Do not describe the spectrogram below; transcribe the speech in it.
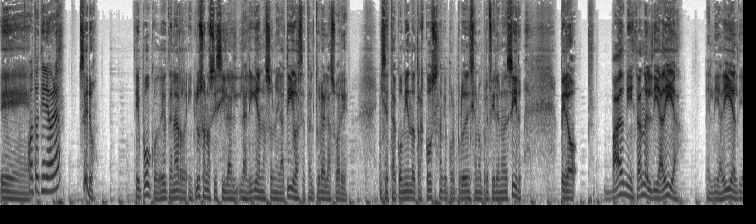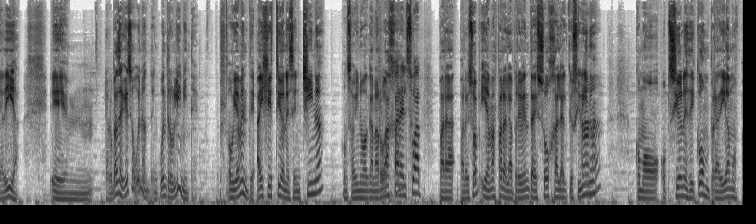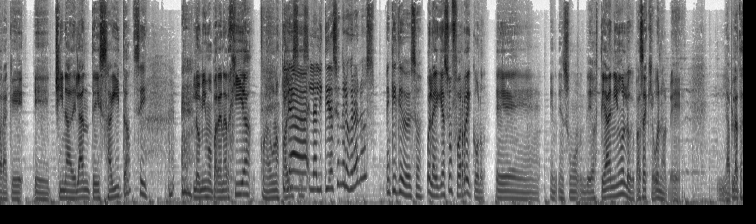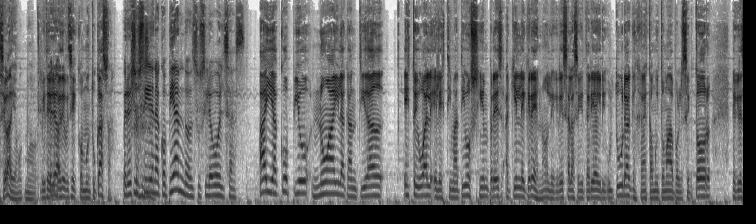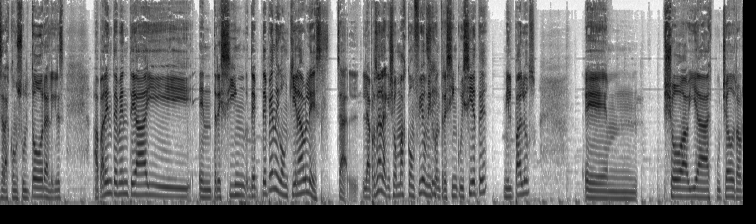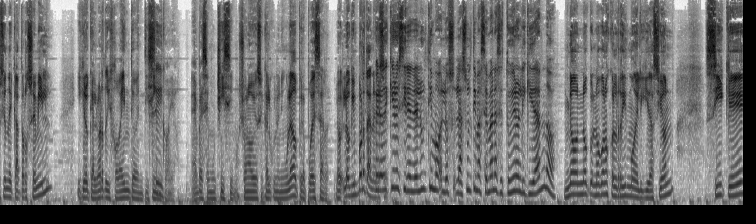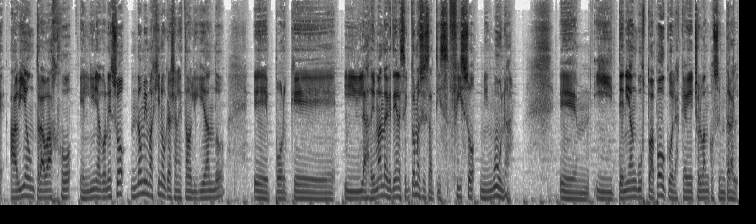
Eh, ¿Cuánto tiene ahora? Cero. De poco, debe tener. Incluso no sé si la- las líquidas no son negativas a esta altura de la Suárez. Y se está comiendo otras cosas que por prudencia uno prefiere no decir. Pero va administrando el día a día. El día a día, el día a día. Eh, lo que pasa es que eso, bueno, encuentra un límite. Obviamente, hay gestiones en China con Sabino Bacanar Baja Para el swap. para, para el swap y además para la preventa de soja, lácteos y vino Ajá. Como opciones de compra, digamos, para que eh, China adelante esa guita. Sí. Lo mismo para energía con algunos ¿Y países. la, la liquidación de los granos? ¿En qué quedó eso? Bueno, la liquidación fue récord eh, en, en su, de este año. Lo que pasa es que, bueno, eh, la plata se va, digamos, como, ¿viste? Pero- te- como en tu casa. Pero ellos siguen acopiando en sus silobolsas. Hay acopio, no hay la cantidad. Esto igual, el estimativo siempre es a quién le crees, ¿no? Le crees a la Secretaría de Agricultura, que en general está muy tomada por el sector, le crees a las consultoras, le crees... Aparentemente hay entre 5... depende con quién hables. O sea, la persona en la que yo más confío me Sí. dijo entre 5 y 7 mil palos. Eh, yo había escuchado otra versión de 14 mil y creo que Alberto dijo 20 o 25. Sí. digamos. Me parece muchísimo. Yo no veo ese cálculo en ningún lado, pero puede ser. Lo, lo que importa no Pero es... quiero decir, en el último, los, las últimas semanas estuvieron liquidando. No, no, no conozco el ritmo de liquidación. Sí que había un trabajo en línea con eso. No me imagino que hayan estado liquidando. eh, porque las demandas que tenía el sector no se satisfizo ninguna. Eh, y tenían gusto a poco las que había hecho el Banco Central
